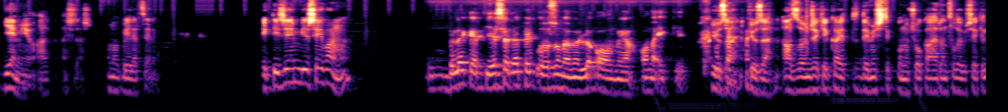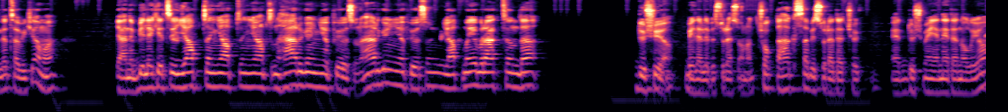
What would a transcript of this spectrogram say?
yemiyor arkadaşlar. Onu belirtelim. Ekleyeceğim bir şey var mı? Black Hat yese de pek uzun ömürlü olmuyor. Ona ekleyeyim. Güzel, güzel. Az önceki kayıtta demiştik bunu çok ayrıntılı bir şekilde tabii ki ama yani Black Hat'i yaptın, yaptın, yaptın. Her gün yapıyorsun. Her gün yapıyorsun. Yapmayı bıraktığında düşüyor belirli bir süre sonra. Çok daha kısa bir sürede çök, e, düşmeye neden oluyor.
